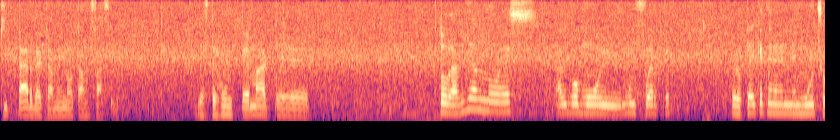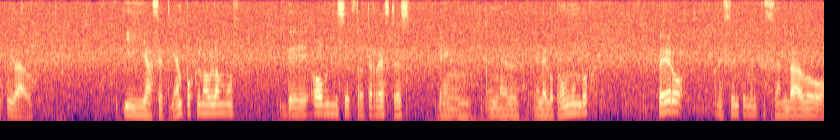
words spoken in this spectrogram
quitar del camino tan fácil. Y este es un tema que todavía no es algo muy, muy fuerte, pero que hay que tenerle mucho cuidado. Y hace tiempo que no hablamos de ovnis y extraterrestres en, en, el, en el otro mundo, pero recientemente se han dado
